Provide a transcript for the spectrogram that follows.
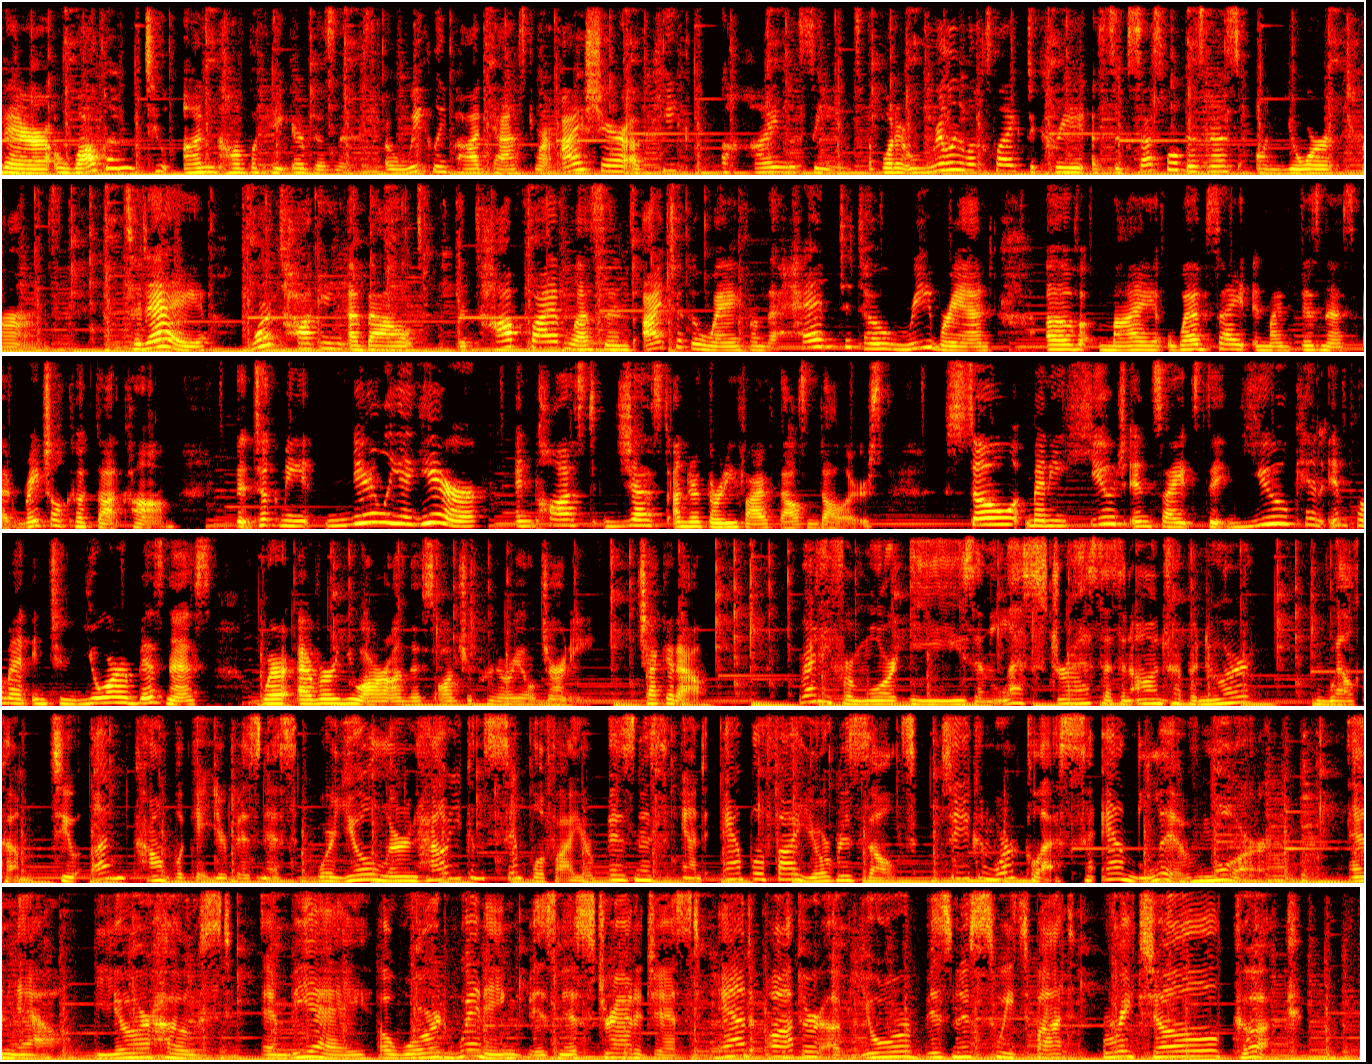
there, welcome to Uncomplicate Your Business, a weekly podcast where I share a peek behind the scenes of what it really looks like to create a successful business on your terms. Today, we're talking about the top five lessons I took away from the head to toe rebrand of my website and my business at rachelcook.com that took me nearly a year and cost just under $35,000 so many huge insights that you can implement into your business wherever you are on this entrepreneurial journey. Check it out. Ready for more ease and less stress as an entrepreneur? Welcome to Uncomplicate Your Business, where you'll learn how you can simplify your business and amplify your results so you can work less and live more. And now, your host, MBA award winning business strategist, and author of Your Business Sweet Spot, Rachel Cook.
